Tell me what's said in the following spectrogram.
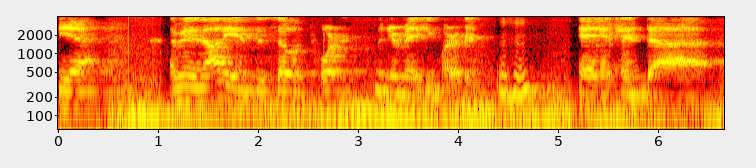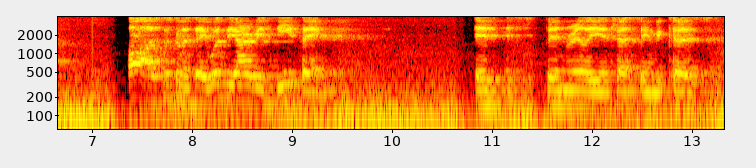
Yeah. I mean, an audience is so important when you're making work. Mm-hmm. And, and uh, oh, I was just going to say with the RBC thing, it's been really interesting because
